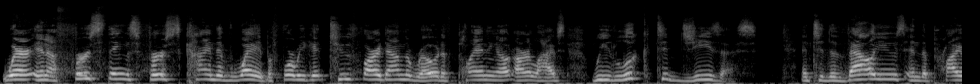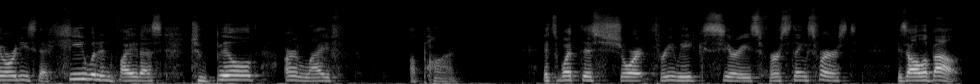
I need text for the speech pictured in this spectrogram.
Where, in a first things first kind of way, before we get too far down the road of planning out our lives, we look to Jesus and to the values and the priorities that He would invite us to build our life upon. It's what this short three week series, First Things First, is all about.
